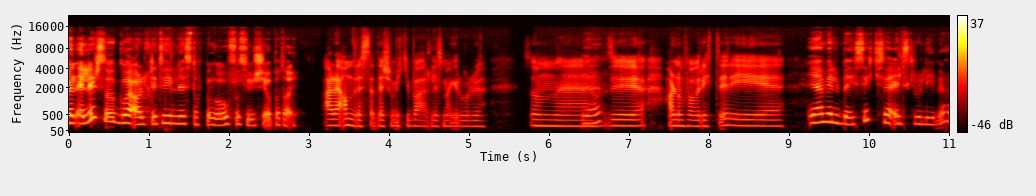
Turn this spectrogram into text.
Men ellers så går jeg alltid til Stop and Go for sushi og patai. Er det andre steder som ikke bare liksom er Grorud? Som eh, Ja. du har noen favoritter i Jeg er veldig basic, så jeg elsker Olivia.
